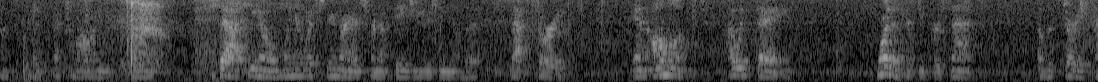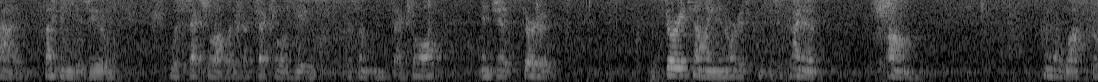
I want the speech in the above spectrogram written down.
concept of this sexuality. Um, that you know, when you're with screenwriters for enough days, you usually know the backstory, and almost, I would say, more than fifty percent of the stories had something to do with sexuality or sexual abuse or something sexual, and just sort of the storytelling in order to, to kind of um, kind of lost for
